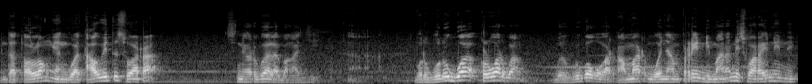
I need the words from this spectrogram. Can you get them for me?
Minta tolong yang gue tahu itu suara senior gue lah bang Haji buru-buru gue keluar bang. Buru-buru gue keluar kamar gue nyamperin di mana nih suara ini nih.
